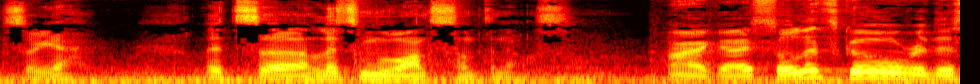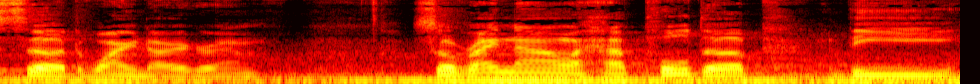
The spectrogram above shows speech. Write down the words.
So yeah, let's uh, let's move on to something else. All right, guys. So let's go over this uh, the wiring diagram. So right now I have pulled up the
